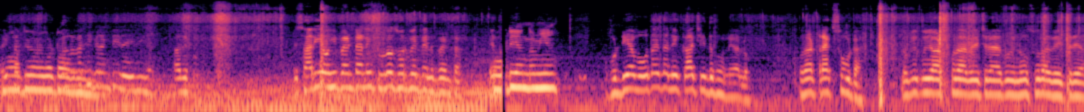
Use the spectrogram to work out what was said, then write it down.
ਕੁਆਲਿਟੀ ਦਾ ਤੁਹਾਨੂੰ ਅਸੀਂ ਗਾਰੰਟੀ ਦੇਈ ਦੀ ਆ। ਦੇਖੋ। ਇਹ ਸਾਰੀਆਂ ਉਹੀ ਪੈਂਟਾਂ ਨੇ 1400 ਰੁਪਏ ਤਿੰਨ ਪੈਂਟਾਂ। ਇਹ ਕੁਆਲਿਟੀਆਂ ਨਵੀਆਂ? ਹੁੱਡੀਆਂ ਬਹੁਤ ਆ ਤੁਹਾਨੂੰ ਆਹ ਚੀਜ਼ ਦਿਖਾਉਂਦੇ ਆ ਲੋ ਉਹਦਾ ਟਰੈਕ ਸੂਟ ਆ। ਕਿਉਂਕਿ ਕੋਈ 800 ਦਾ ਵੇਚ ਰਿਹਾ ਕੋਈ 900 ਦਾ ਵੇਚ ਰਿਹਾ।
